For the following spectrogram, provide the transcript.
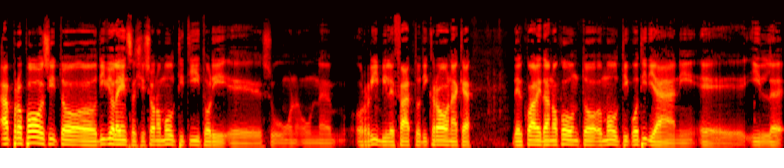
a proposito di violenza ci sono molti titoli eh, su un, un, orribile fatto di cronaca del quale danno conto molti quotidiani. Eh, il,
